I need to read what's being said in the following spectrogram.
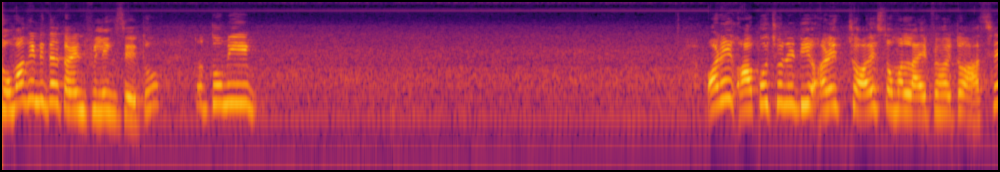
তোমাকে নিয়ে তার কারেন্ট ফিলিংস যেহেতু, তো তুমি অনেক অপরচুনিটি অনেক চয়েস তোমার লাইফে হয়তো আছে।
